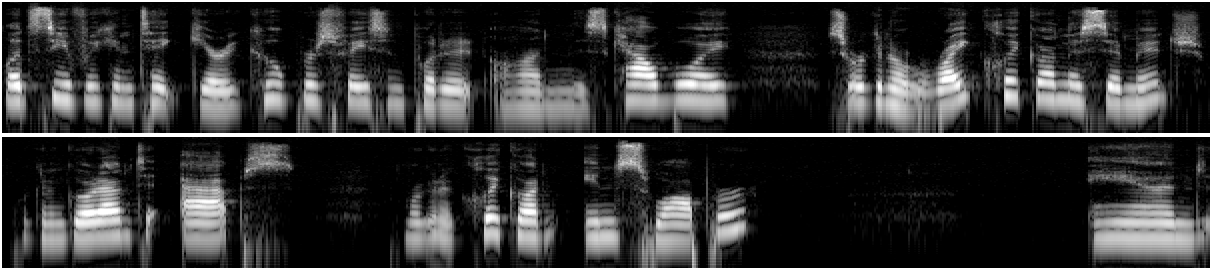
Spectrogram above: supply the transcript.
Let's see if we can take Gary Cooper's face and put it on this cowboy. So we're going to right click on this image. We're going to go down to apps. We're going to click on InSwapper and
